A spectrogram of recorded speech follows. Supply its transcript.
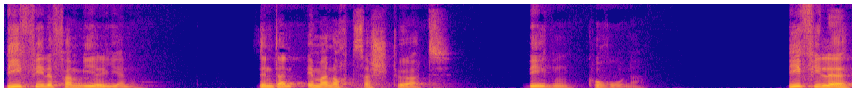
wie viele Familien sind dann immer noch zerstört wegen Corona? Wie viele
